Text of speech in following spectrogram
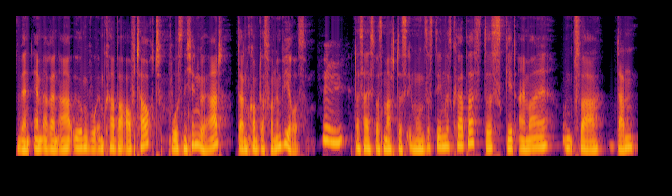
wenn mRNA irgendwo im Körper auftaucht, wo es nicht hingehört, dann kommt das von einem Virus. Hm. Das heißt, was macht das Immunsystem des Körpers? Das geht einmal, und zwar dann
